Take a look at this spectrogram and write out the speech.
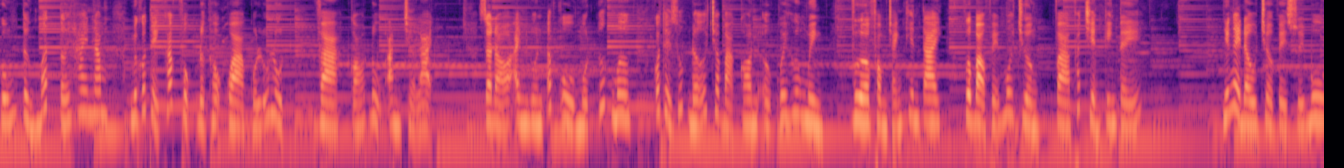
cũng từng mất tới 2 năm mới có thể khắc phục được hậu quả của lũ lụt và có đủ ăn trở lại. Do đó anh luôn ấp ủ một ước mơ có thể giúp đỡ cho bà con ở quê hương mình, vừa phòng tránh thiên tai, vừa bảo vệ môi trường và phát triển kinh tế. Những ngày đầu trở về suối Bu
